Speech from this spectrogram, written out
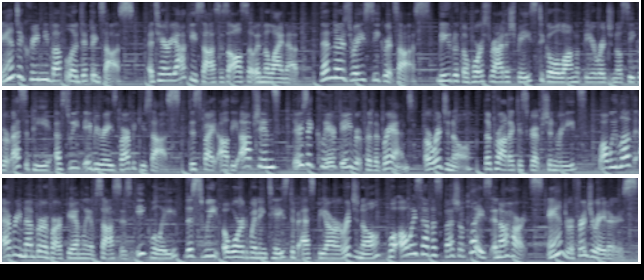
and a creamy buffalo dipping sauce. A teriyaki sauce is also in the lineup. Then there's Ray's Secret Sauce, made with a horseradish base to go along with the original secret recipe of Sweet Baby Ray's barbecue sauce. Despite all the options, there's a clear favorite for the brand Original. The product description reads While we love every member of our family of sauces equally, the sweet, award winning taste of SBR Original will always have a special place in our hearts and refrigerators.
